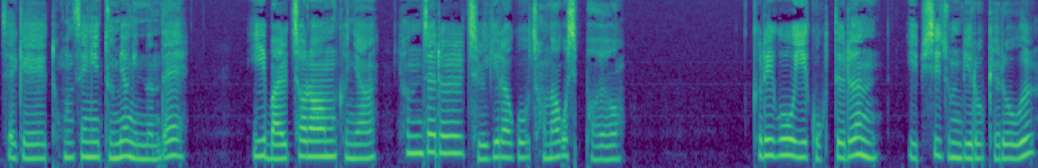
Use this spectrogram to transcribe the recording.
제게 동생이 두 명 있는데 이 말처럼 그냥 현재를 즐기라고 전하고 싶어요. 그리고 이 곡들은 입시 준비로 괴로울,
